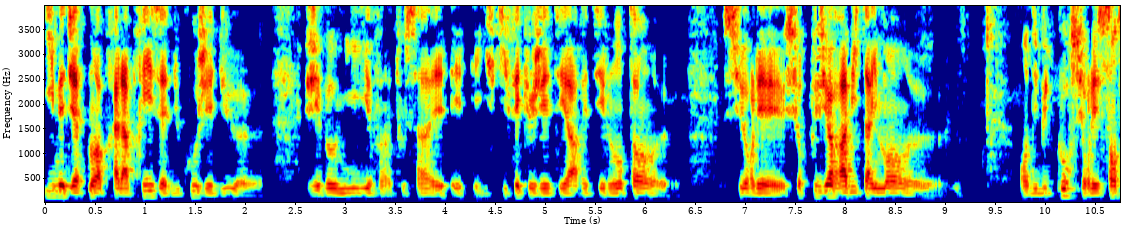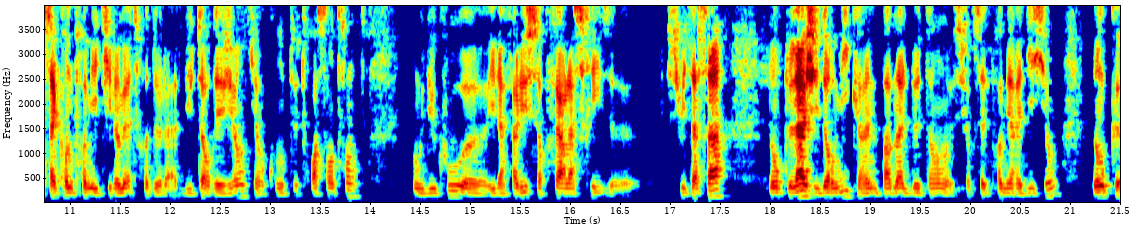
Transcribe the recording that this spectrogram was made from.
immédiatement après la prise et du coup, j'ai dû, euh, j'ai vomi, enfin tout ça, et, ce qui fait que j'ai été arrêté longtemps sur les, sur plusieurs ravitaillements en début de course sur les 150 premiers kilomètres de la, du Tour des Géants qui en compte 330. Donc du coup, euh, il a fallu se refaire la cerise euh, suite à ça. Donc là, j'ai dormi quand même pas mal de temps euh, sur cette première édition. Donc,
